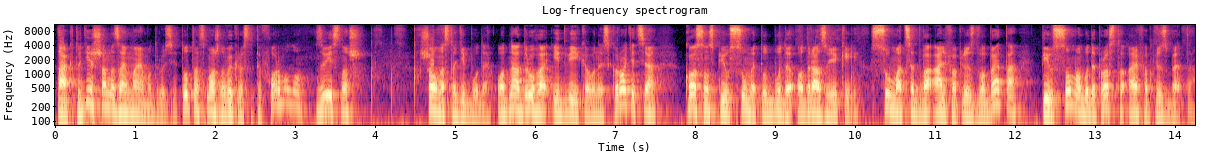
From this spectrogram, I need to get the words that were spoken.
Так, тоді що ми займаємо, друзі? Тут у нас можна використати формулу, звісно ж. Що у нас тоді буде? Одна, друга і двійка вони скоротяться. Косинус півсуми тут буде одразу який? Сума це 2 альфа плюс 2 бета, півсума буде просто альфа плюс бета.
